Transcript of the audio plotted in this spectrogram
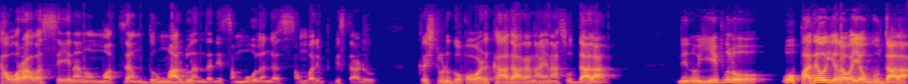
కౌరవ సేనను మొత్తం దుర్మార్గులందరినీ సమూలంగా సంవరింపిస్తాడు కృష్ణుడు గొప్పవాడు కాదారా నాయన? శుద్ధాలా? నిన్ను ఈపులో ఓ పదో ఇరవయో గుద్దాల.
